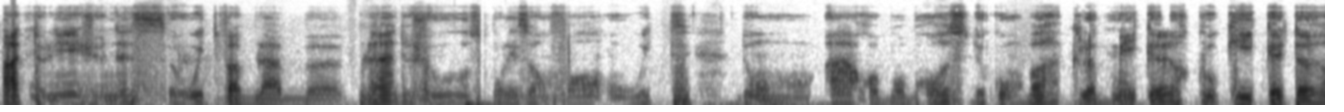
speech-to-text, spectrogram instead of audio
Atelier jeunesse 8 Fab Lab. Plein de choses pour les enfants 8, dont un robot brosse de combat, club maker, cookie cutter,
